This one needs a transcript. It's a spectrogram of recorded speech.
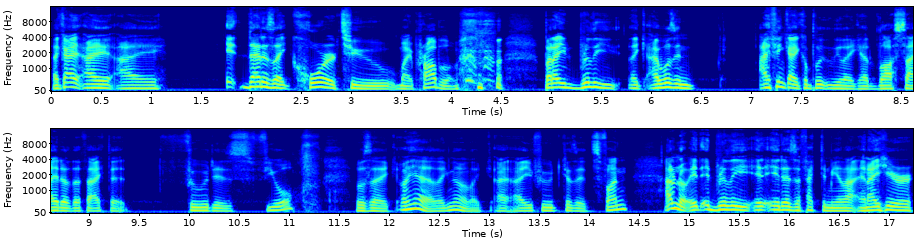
Like I, I, I it, that is like core to my problem. but I really like I wasn't. I think I completely like had lost sight of the fact that food is fuel. It was like, oh yeah, like no, like I, I eat food because it's fun. I don't know. It, it really it, it has affected me a lot, and I hear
